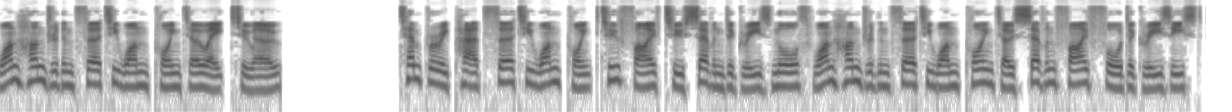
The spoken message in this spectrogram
131.0820 Temporary pad 31.2527 degrees north 131.0754 degrees east,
